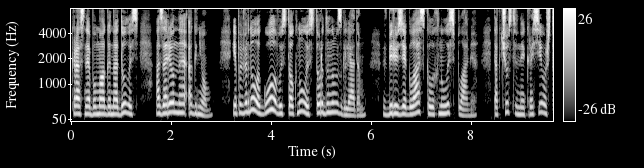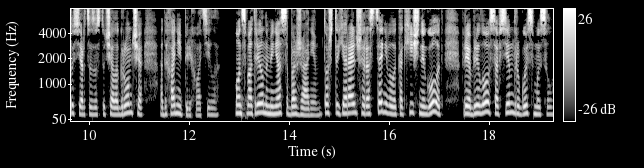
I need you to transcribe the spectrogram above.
Красная бумага надулась, озаренная огнем. Я повернула голову и столкнулась с Торданом взглядом. В бирюзе глаз колыхнулось пламя. Так чувственно и красиво, что сердце застучало громче, а дыхание перехватило. Он смотрел на меня с обожанием. То, что я раньше расценивала как хищный голод, приобрело совсем другой смысл.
